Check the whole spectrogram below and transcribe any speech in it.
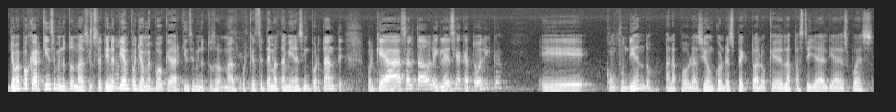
yo me puedo quedar 15 minutos más. Si usted tiene No, no, tiempo, yo me puedo quedar 15 minutos más porque este tema también es importante. Porque ha saltado la Iglesia Católica eh, confundiendo a la población con respecto a lo que es la pastilla del día después.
